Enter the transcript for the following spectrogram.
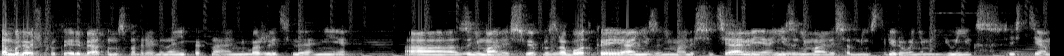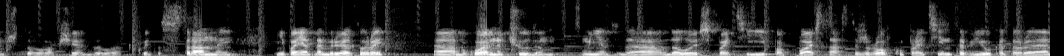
Там были очень крутые ребята, мы смотрели на них как на небожителей. Они а, занимались веб-разработкой, они занимались сетями, и они занимались администрированием Unix-систем, что вообще было какой-то странной, непонятной аббревиатурой. А, буквально чудом мне туда удалось пойти и попасть на стажировку, пройти интервью, которое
